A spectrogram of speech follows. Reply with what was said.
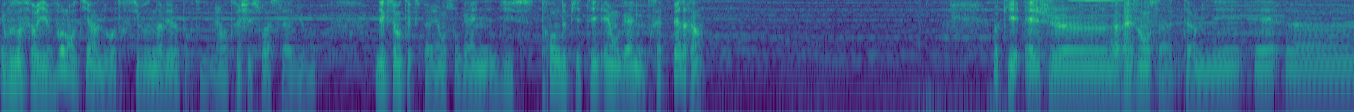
et vous en feriez volontiers un autre si vous en aviez l'opportunité. Mais rentrer chez soi, cela a du bon. Une excellente expérience, on gagne 10, 30 de piété et on gagne le trait pèlerin. Ok, et je... la régence a terminé et euh,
